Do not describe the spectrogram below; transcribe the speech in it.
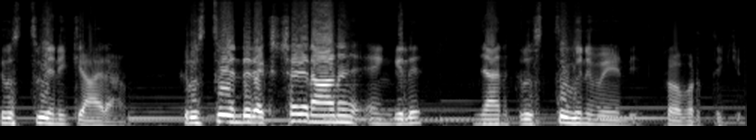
ക്രിസ്തു എനിക്ക് ആരാണ്? ക്രിസ്തു എന്റെ രക്ഷകനാണ് എങ്കിൽ ഞാൻ ക്രിസ്തുവിന് വേണ്ടി പ്രവർത്തിക്കും.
